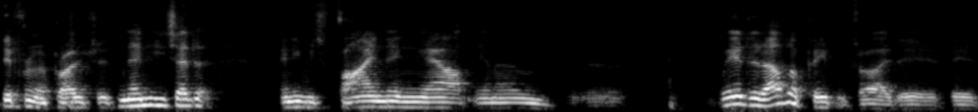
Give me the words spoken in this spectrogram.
different approaches. And then he said, and he was finding out, you know, uh, where did other people try their their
